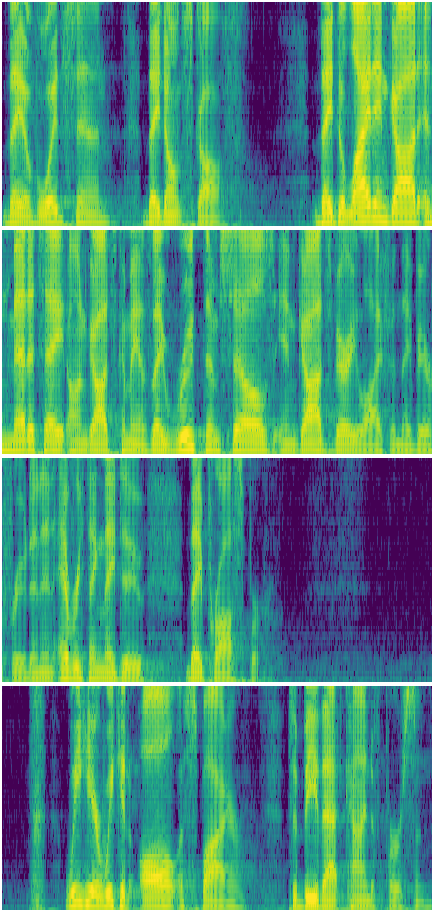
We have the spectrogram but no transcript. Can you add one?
they avoid sin, they don't scoff. They delight in God and meditate on God's commands. They root themselves in God's very life and they bear fruit. And in everything they do, they prosper. We here, we could all aspire to be that kind of person.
